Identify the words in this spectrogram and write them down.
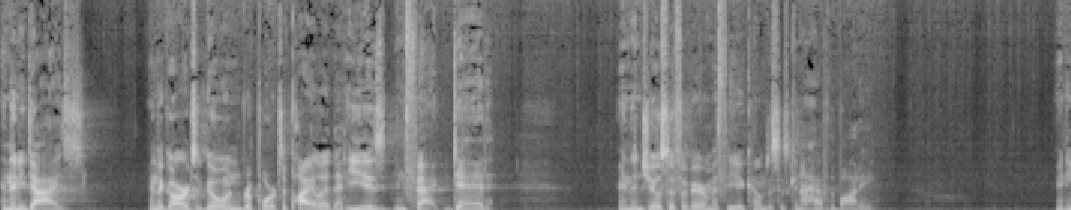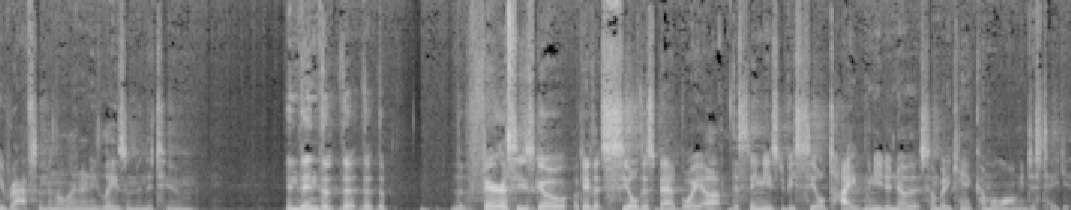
And then he dies. And the guards go and report to Pilate that he is, in fact, dead. And then Joseph of Arimathea comes and says, Can I have the body? And he wraps him in the linen and he lays him in the tomb. And then the, the, the, the the Pharisees go, okay, let's seal this bad boy up. This thing needs to be sealed tight. We need to know that somebody can't come along and just take it.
